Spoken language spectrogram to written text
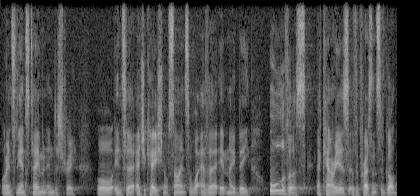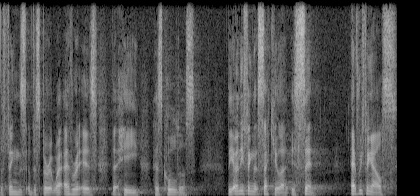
or into the entertainment industry or into education or science or whatever it may be? All of us are carriers of the presence of God, the things of the Spirit, wherever it is that He has called us. The only thing that's secular is sin. Everything else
